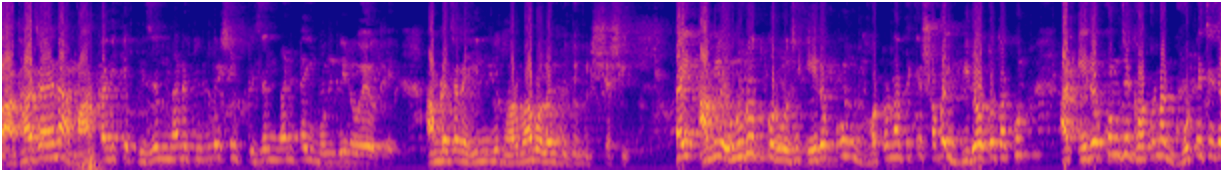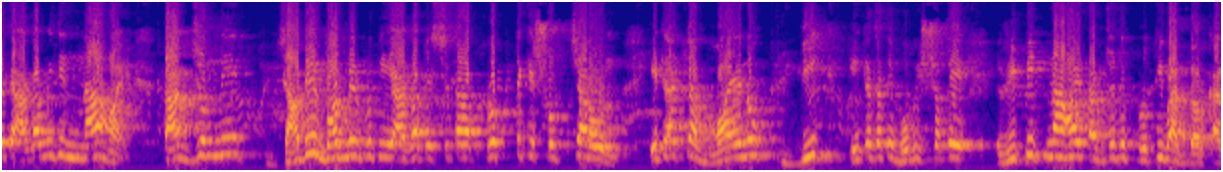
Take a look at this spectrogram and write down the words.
বাধা যায় না। মা কালীকে প্রিজেন্ট ভ্যানে তুললে সেই প্রিজেন্ট ভ্যানটাই মন্দির হয়ে ওঠে। আমরা যারা হিন্দু ধর্মাবলম্বিত বিশ্বাসী তাই আমি অনুরোধ করব যে এরকম ঘটনা থেকে সবাই বিরত থাকুন, আর এরকম যে ঘটনা ঘটেছে যাতে আগামী দিন না হয়, তার জন্যে যাদের ধর্মের প্রতি আঘাত এসছে, তারা প্রত্যেকে সোচ্চার হন এটা একটা ভয়ানক দিক, এটা যাতে ভবিষ্যতে রিপিট না হয়, তার জন্য প্রতিবাদ দরকার।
